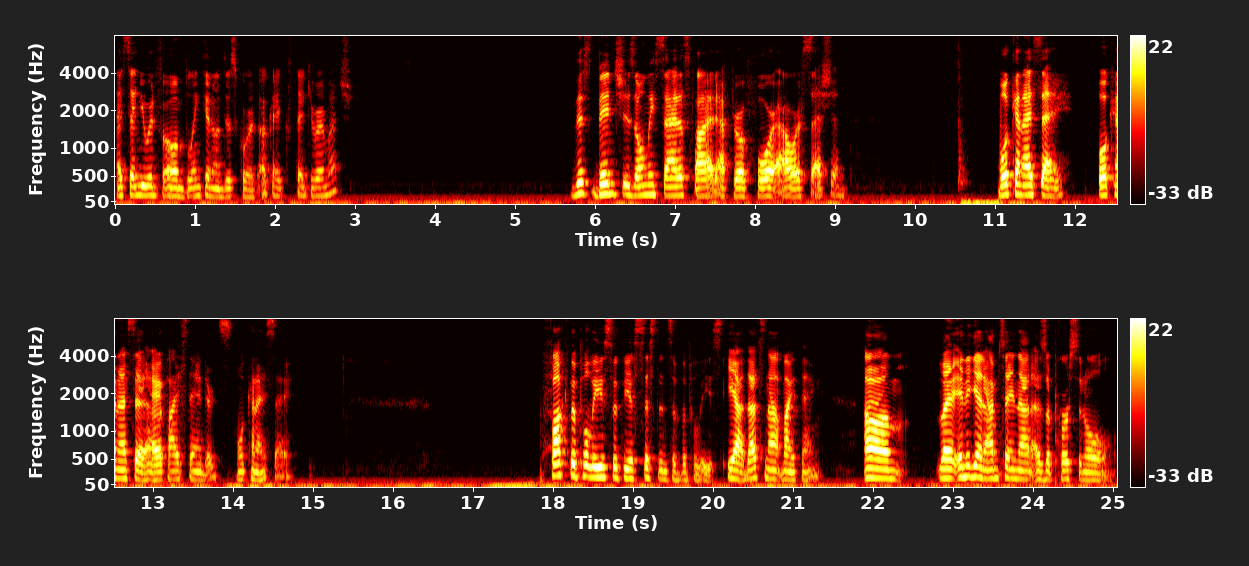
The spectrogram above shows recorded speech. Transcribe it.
I send you info on Blinken on Discord. Okay, thank you very much. This bench is only satisfied after a four hour session. What can I say? What can I say? I have high standards. What can I say? fuck the police with the assistance of the police. Yeah, that's not my thing. Um, and again, I'm saying that as a personal,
